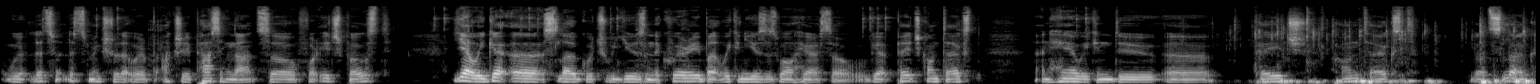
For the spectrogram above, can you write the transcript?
We're, let's let's make sure that we're actually passing that. So for each post, yeah, we get a slug which we use in the query, but we can use as well here. So we'll get page context, and here we can do uh, page context dot slug.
